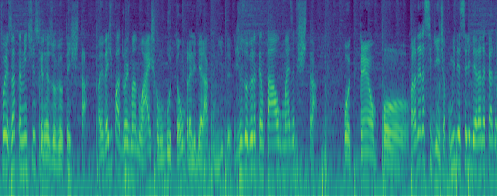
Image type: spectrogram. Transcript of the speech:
Foi exatamente isso que ele resolveu testar. Ao invés de padrões manuais, como um botão para liberar comida, eles resolveram tentar algo mais abstrato o tempo. A parada era a seguinte: a comida ia ser liberada a cada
